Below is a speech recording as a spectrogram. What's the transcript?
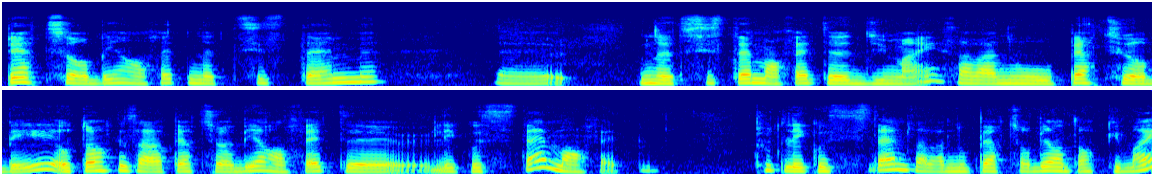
perturber en fait notre système notre système en fait d'humain, ça va nous perturber, autant que ça va perturber en fait euh, l'écosystème en fait. Tout l'écosystème, ça va nous perturber en tant qu'humain.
